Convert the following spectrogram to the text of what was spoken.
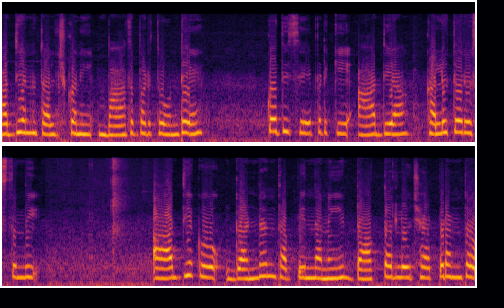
ఆద్యను తలుచుకొని బాధపడుతూ ఉంటే కొద్దిసేపటికి ఆద్య కళ్ళు తెరుస్తుంది. ఆద్యకు గండం తప్పిందని డాక్టర్లు చెప్పడంతో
